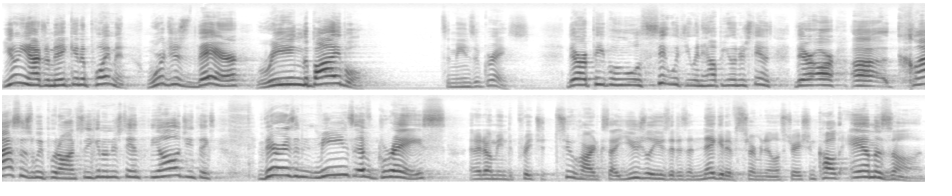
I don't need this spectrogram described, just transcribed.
You don't even have to make an appointment. We're just there reading the Bible. It's a means of grace. There are people who will sit with you and help you understand this. There are uh, classes we put on so you can understand theology and things. There is a means of grace, and I don't mean to preach it too hard because I usually use it as a negative sermon illustration, called Amazon.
